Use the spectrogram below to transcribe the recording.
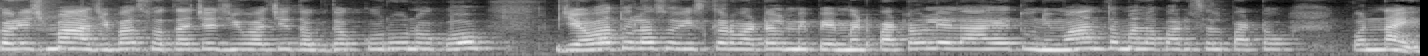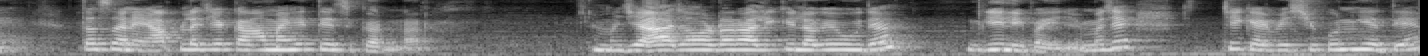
करिश्मा अजिबात स्वतःच्या जीवाची दगदग करू नको. जेव्हा तुला सोयीस्कर वाटेल मी पेमेंट पाठवलेलं आहे. तू निवांत मला पार्सल पाठव. पण नाही तसं नाही. आपलं जे काम आहे तेच करणार. म्हणजे आज ऑर्डर आली की लगे उद्या गेली पाहिजे. म्हणजे ठीक आहे मी शिकून घेते.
